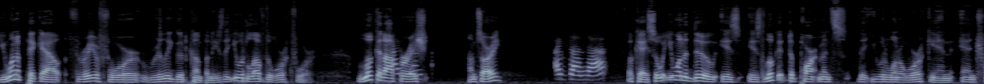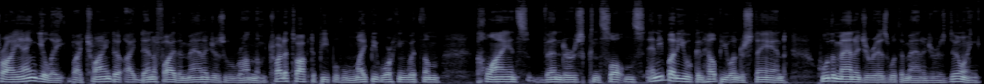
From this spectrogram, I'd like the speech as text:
You want to pick out three or four really good companies that you would love to work for. Look at operation. I'm sorry. I've done that. Okay, so what you want to do is is look at departments that you would want to work in and triangulate by trying to identify the managers who run them. Try to talk to people who might be working with them, clients, vendors, consultants, anybody who can help you understand who the manager is, what the manager is doing.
